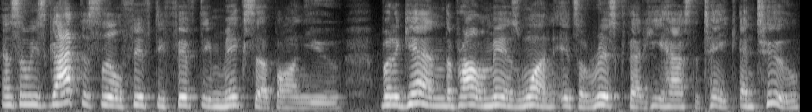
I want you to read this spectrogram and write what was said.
And so he's got this little 50-50 mix up on you. But again, the problem is one, it's a risk that he has to take, and two,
